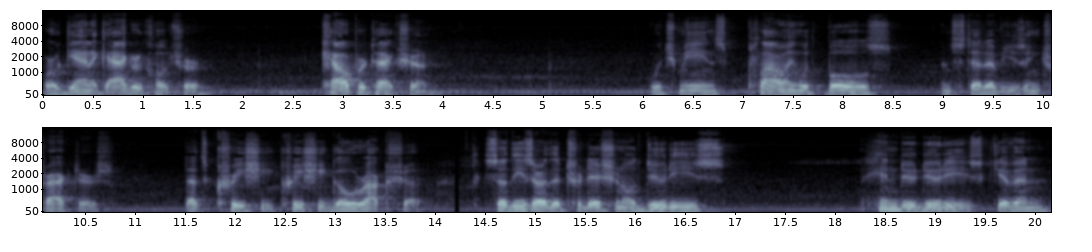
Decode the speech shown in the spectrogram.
organic agriculture, cow protection, which means plowing with bulls instead of using tractors. That's Krishi, Krishi Go Raksha. So these are the traditional duties, Hindu duties given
